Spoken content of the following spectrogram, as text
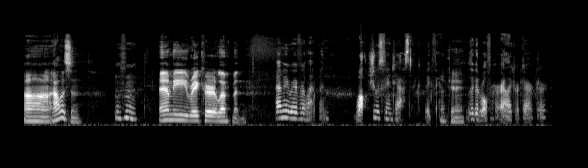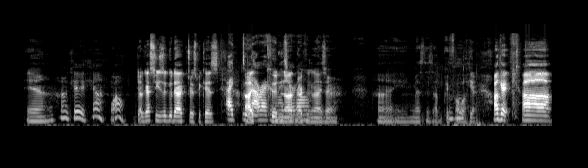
Uh, Allison, Mm-hmm. Amy Raker Lampman. Emmy Raver Lampman. Well, she was fantastic. Big fan. Okay. It was a good role for her. I like her character. Yeah. Okay. Yeah. Wow. I guess she's a good actress because I did I not recognize could not her recognize her. I messed this up. We Mhm. follow here. Okay. Uh,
